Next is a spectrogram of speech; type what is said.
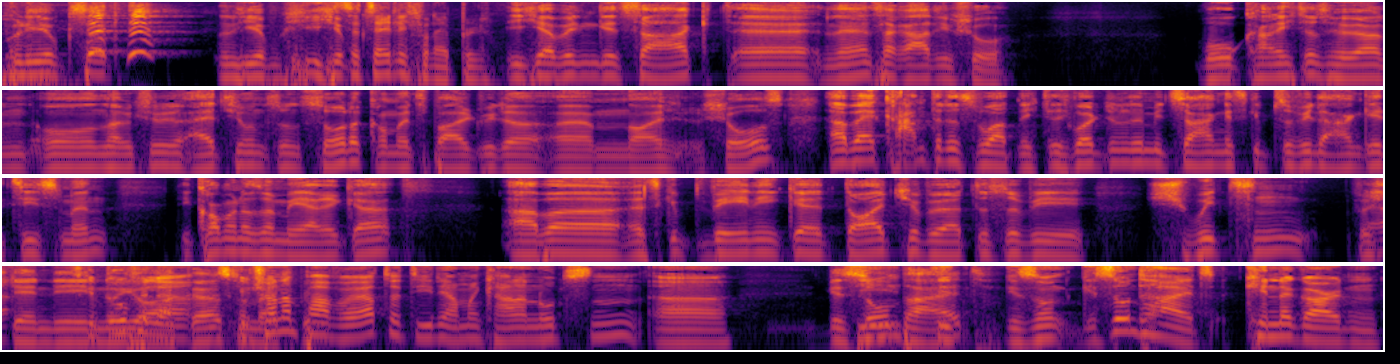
Und ich habe gesagt, und ich habe ich Ist hab, tatsächlich von Apple. ich hab ihm gesagt, äh, nein, es ist eine Radioshow. Wo kann ich das hören? Und habe ich gesagt, iTunes und so, da kommen jetzt bald wieder ähm, neue Shows. Aber er kannte das Wort nicht. Ich wollte nur damit sagen, es gibt so viele Anglizismen, die kommen aus Amerika, aber es gibt wenige deutsche Wörter, so wie schwitzen, verstehen Es die New so viele, Yorker. es gibt schon ein paar Wörter, die die Amerikaner nutzen. Äh, Gesundheit. Die, die, Gesund, Gesundheit, Kindergarten.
